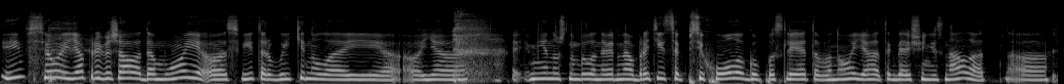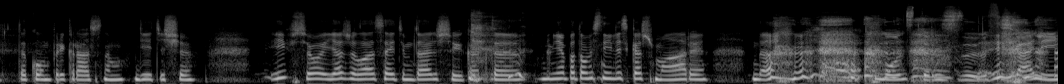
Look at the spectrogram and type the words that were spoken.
И все, и я прибежала домой, э, свитер выкинула, и я мне нужно было, наверное, обратиться к психологу после этого, но я тогда еще не знала о, о таком прекрасном детище. И все, я жила с этим дальше, и как-то мне потом снились кошмары. Да. Монстр с фекалий.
